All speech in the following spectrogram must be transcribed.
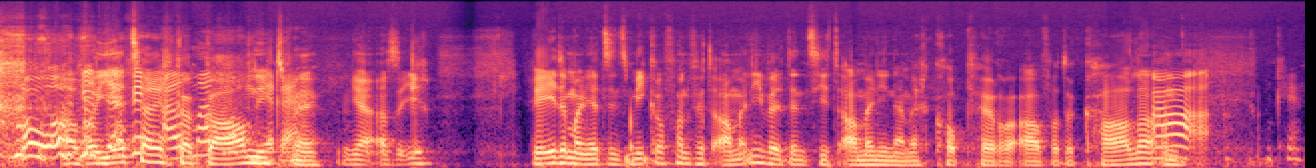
Oh, okay, aber jetzt habe ich gar, gar nichts mehr. Ja, also ich rede mal jetzt ins Mikrofon für die Amelie, weil dann zieht Amelie nämlich Kopfhörer an von der Carla. Ah, okay.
